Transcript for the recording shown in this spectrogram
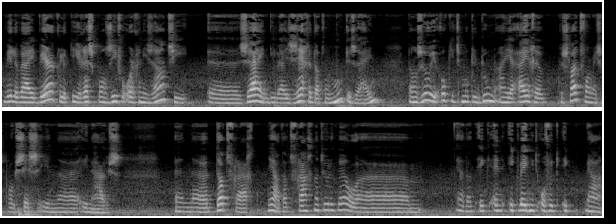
willen wij werkelijk die responsieve organisatie uh, zijn die wij zeggen dat we moeten zijn. Dan zul je ook iets moeten doen aan je eigen besluitvormingsprocessen in, in huis. En dat, vraagt, ja, dat vraagt natuurlijk wel. Uh, ja, dat ik, en ik weet niet of ik, ik. Ja,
